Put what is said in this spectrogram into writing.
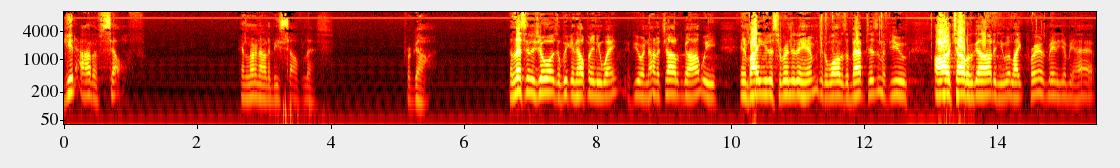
Get out of self and learn how to be selfless for God. The lesson is yours if we can help in any way. If you are not a child of God, we invite you to surrender to Him, to the waters of baptism. If you are a child of God and you would like prayers made on your behalf,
